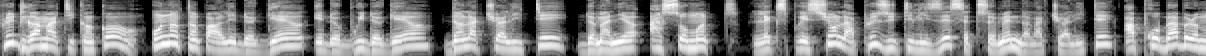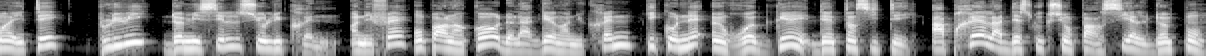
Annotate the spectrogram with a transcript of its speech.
Plus dramatique encore, on entend parler de guerre et de bruit de guerre dans l'actualité de manière assommante. L'expression la plus utilisée cette semaine dans l'actualité a probablement été pluie de missiles sur l'Ukraine. En effet, on parle encore de la guerre en Ukraine qui connaît un regain d'intensité. Après la destruction partielle d'un pont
